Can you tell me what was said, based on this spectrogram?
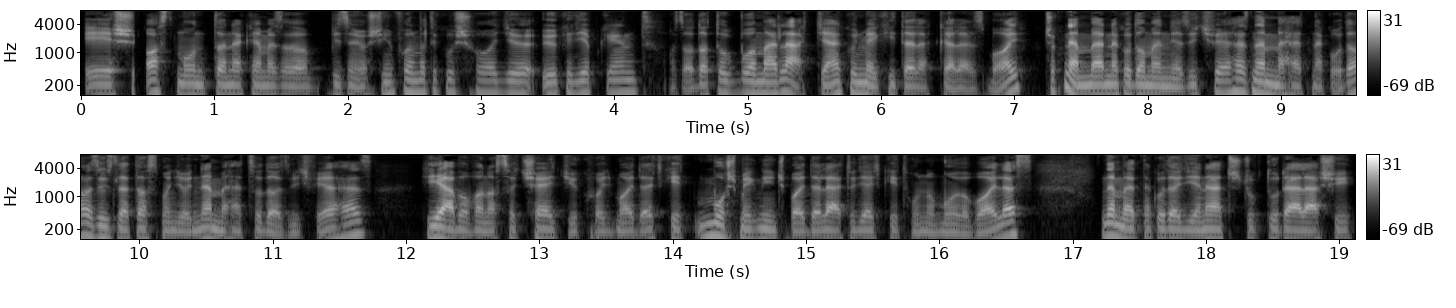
és azt mondta nekem ez a bizonyos informatikus, hogy ők egyébként az adatokból már látják, hogy melyik hitelekkel lesz baj, csak nem mernek oda menni az ügyfélhez, nem mehetnek oda, az üzlet azt mondja, hogy nem mehetsz oda az ügyfélhez, hiába van az, hogy sejtjük, hogy majd egy-két, most még nincs baj, de lehet, hogy egy-két hónap múlva baj lesz, nem mehetnek oda egy ilyen átstruktúrálási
